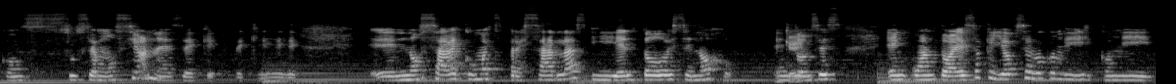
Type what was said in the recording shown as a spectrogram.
con sus emociones, de que, de que eh, no sabe cómo expresarlas y él todo es enojo. Entonces, en cuanto a eso que yo observo con mi, con mi,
